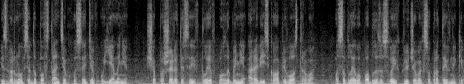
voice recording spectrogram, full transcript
і звернувся до повстанців хуситів у Ємені, щоб поширити свій вплив у глибині Аравійського півострова, особливо поблизу своїх ключових супротивників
